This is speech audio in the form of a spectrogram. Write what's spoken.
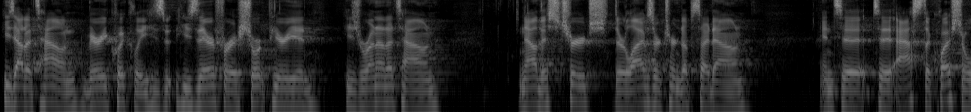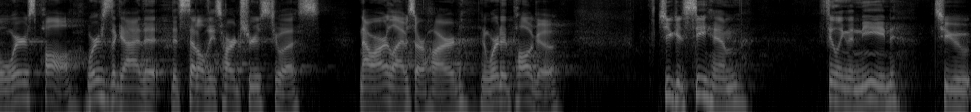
he's out of town very quickly. He's, he's there for a short period, he's run out of town. Now, this church, their lives are turned upside down. And to, to ask the question, well, where's Paul? Where's the guy that, that said all these hard truths to us? Now our lives are hard, and where did Paul go? So you could see him feeling the need to,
